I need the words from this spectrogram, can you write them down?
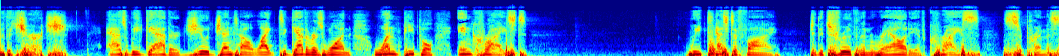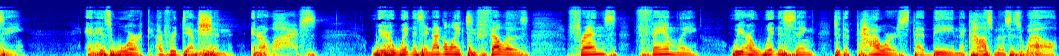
Through the church. As we gather, Jew, Gentile alike, together as one, one people in Christ, we testify to the truth and reality of Christ's supremacy and his work of redemption in our lives. We are witnessing not only to fellows, friends, family, we are witnessing to the powers that be in the cosmos as well,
